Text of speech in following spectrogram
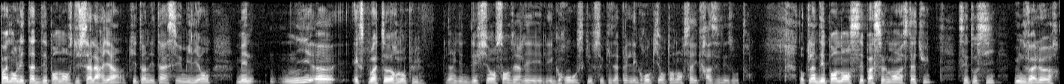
pas dans l'état de dépendance du salariat, qui est un état assez humiliant, mais ni euh, exploiteur non plus. Hein, il y a une défiance envers les, gros, ceux qu'ils appellent les gros, qui ont tendance à écraser les autres. Donc l'indépendance, ce n'est pas seulement un statut, c'est aussi une valeur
